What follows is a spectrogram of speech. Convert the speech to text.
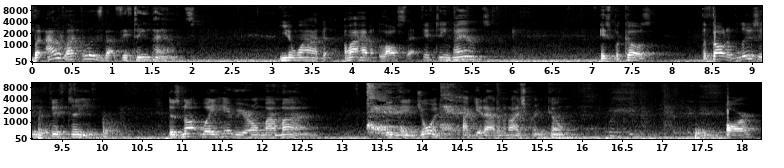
But I would like to lose about 15 pounds. You know why I, why I haven't lost that 15 pounds? Is because the thought of losing the 15 does not weigh heavier on my mind than the enjoyment I get out of an ice cream cone or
